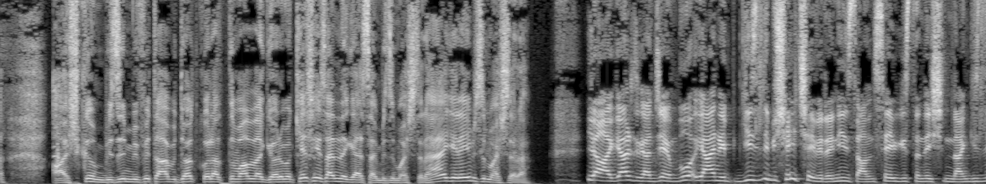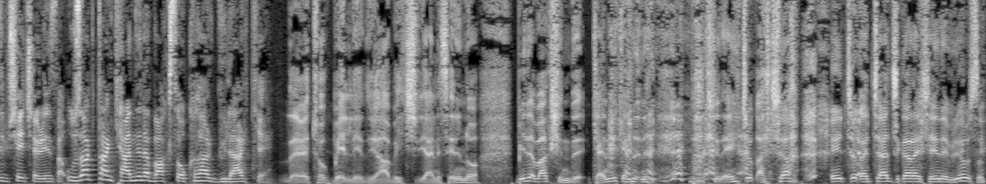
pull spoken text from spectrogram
Aşkım bizim Müfit abi dört gol attı valla görme. Keşke sen de gelsen bizim maçlara. Ha geleyim misin maçlara? Ya gerçekten Cem bu yani gizli bir şey çeviren insan sevgisinden eşinden gizli bir şey çeviren insan uzaktan kendine baksa o kadar güler ki. Evet çok belli ediyor abi hiç yani senin o bir de bak şimdi kendi kendine bak şimdi en çok açığa en çok açığa çıkaran şey ne biliyor musun?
